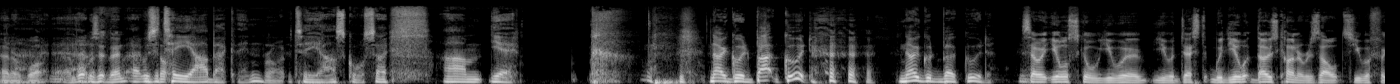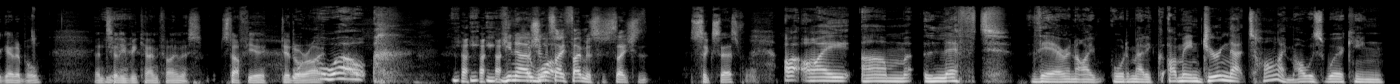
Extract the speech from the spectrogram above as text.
Out of know, what? And what was of- it then? It was a TER back then, Right. A TER score. So, um, yeah, no good, but good. no good, but good. So at your school, you were you were destined with your those kind of results. You were forgettable until you became famous. Stuff you did all right. Well, y- y- you know I shouldn't what? say famous, say successful. I, I um, left there and I automatically, I mean, during that time, I was working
